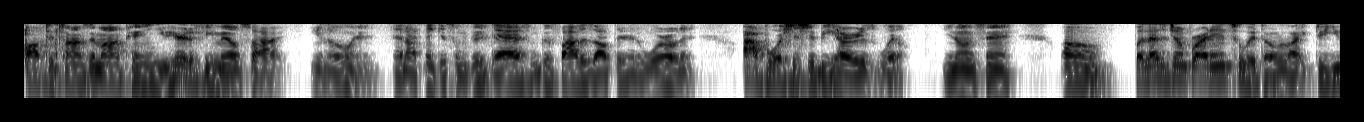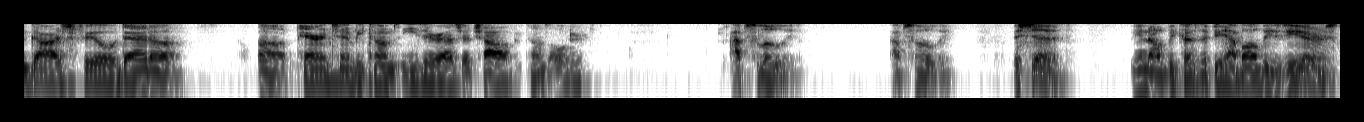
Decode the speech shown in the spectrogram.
oftentimes, in my opinion, you hear the female side, you know, and and I think it's some good dads, some good fathers out there in the world, and our voices should be heard as well. You know what I'm saying? Um, but let's jump right into it though. Like, do you guys feel that uh, uh, parenting becomes easier as your child becomes older? Absolutely. Absolutely. It should. You know, because if you have all these years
